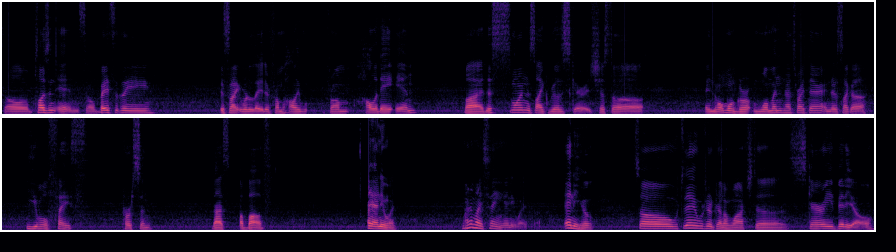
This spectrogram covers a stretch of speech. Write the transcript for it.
so Pleasant Inn. So basically, it's like related from Hollywood from Holiday Inn, but this one is like really scary. It's just a a normal girl, woman that's right there, and there's like a evil face person that's above. Anyway, what am I saying anyway? Anywho. So today we're gonna watch the scary video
